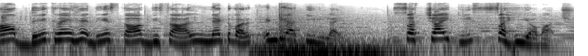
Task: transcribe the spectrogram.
आप देख रहे हैं देश का विशाल नेटवर्क इंडिया टीवी लाइव सच्चाई की सही आवाज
